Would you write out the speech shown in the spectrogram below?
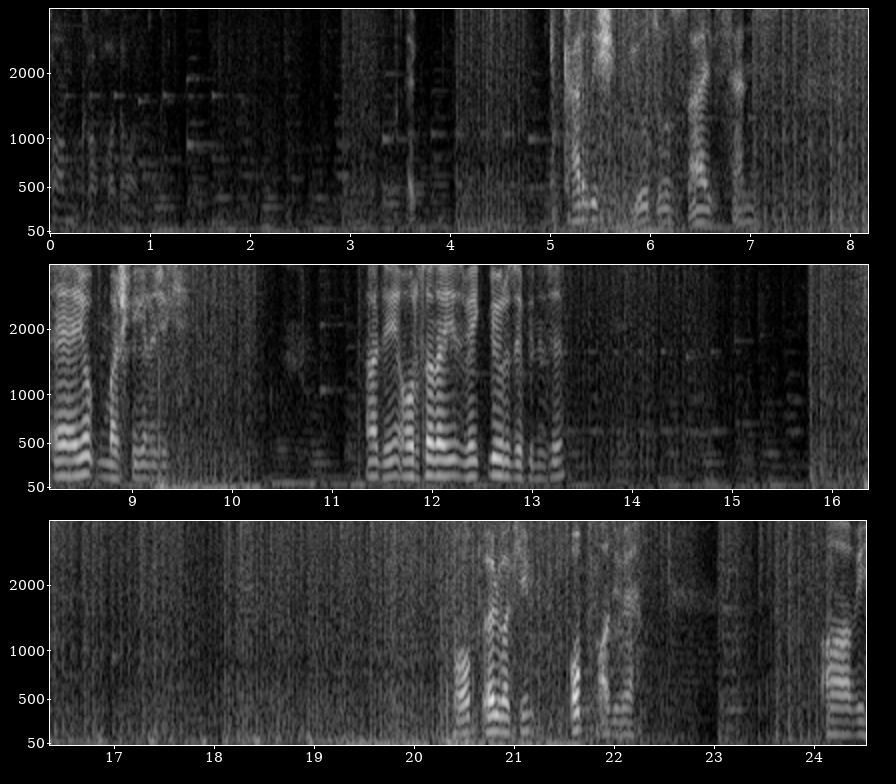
Tam kafadan. E, Kardeşim YouTube'un sahibi sen misin? Ee, yok mu başka gelecek? Hadi ortadayız bekliyoruz hepinizi. Hop öl bakayım. Hop hadi be. Abi.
